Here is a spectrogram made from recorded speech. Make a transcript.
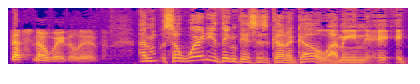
that's no way to live. And so, where do you think this is going to go? I mean, it, it,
